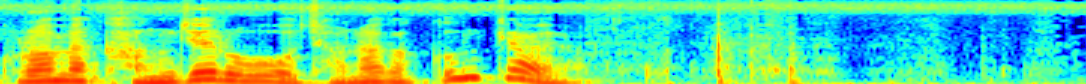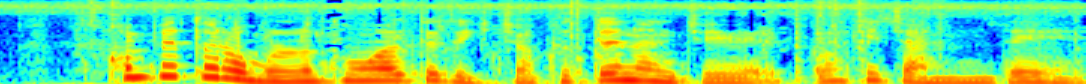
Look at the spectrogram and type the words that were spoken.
그러면 강제로 전화가 끊겨요. 컴퓨터로 물론 통화할 때도 있죠. 그때는 이제 끊기지 않는데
